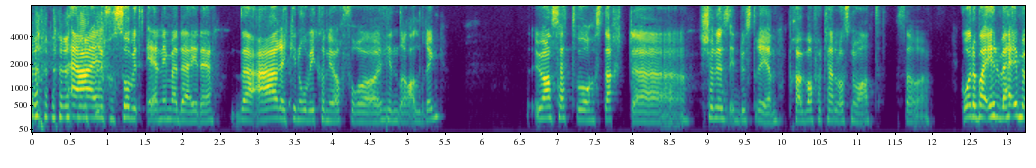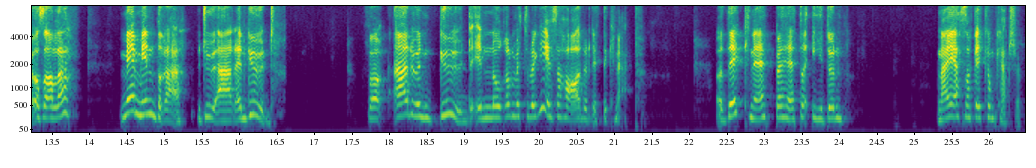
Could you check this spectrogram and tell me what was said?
Jeg er for så vidt enig med deg i det. Det er ikke noe vi kan gjøre for å hindre aldring. Uansett hvor sterkt uh, skjønnhetsindustrien prøver å fortelle oss noe annet, så går det bare én vei med oss alle. Med mindre du er en gud. For er du en gud i norrøn mytologi, så har du et lite knep. Og det knepet heter Idun. Nei, jeg snakker ikke om ketsjup.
